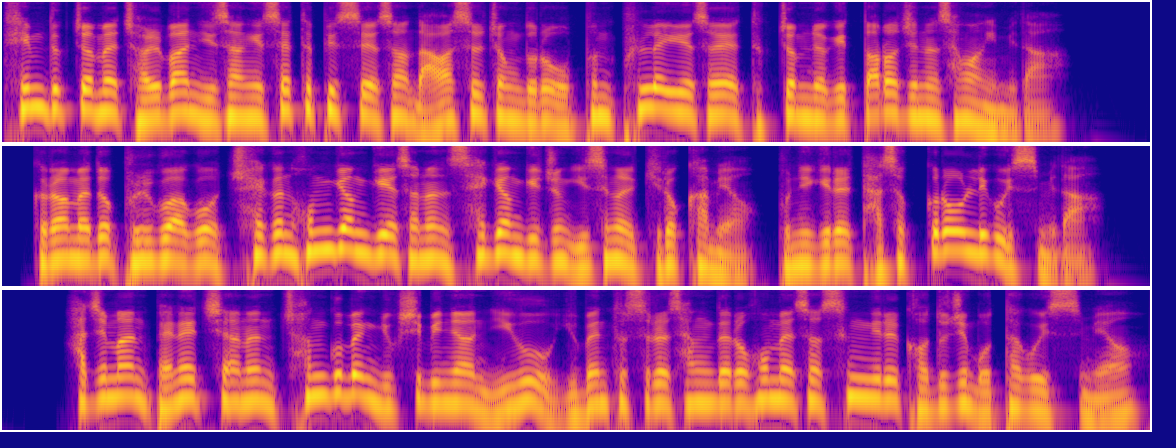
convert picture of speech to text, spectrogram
팀 득점의 절반 이상이 세트피스에서 나왔을 정도로 오픈 플레이에서의 득점력이 떨어지는 상황입니다. 그럼에도 불구하고 최근 홈 경기에서는 3경기 중 2승을 기록하며 분위기를 다소 끌어올리고 있습니다. 하지만 베네치아는 1962년 이후 유벤투스를 상대로 홈에서 승리를 거두지 못하고 있으며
